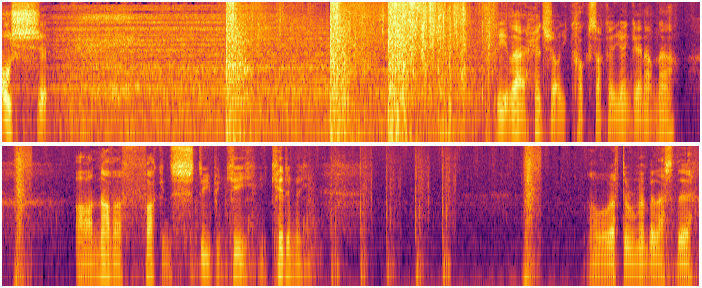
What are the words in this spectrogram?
Oh shit. Eat that headshot, you cocksucker. You ain't getting up now. Oh, another fucking stupid key. You kidding me? Oh, we'll have to remember that's there.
